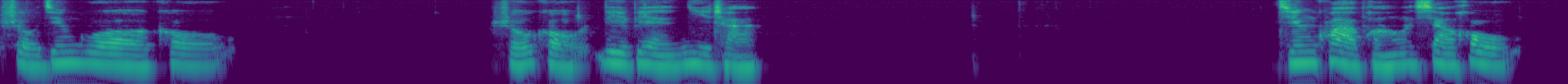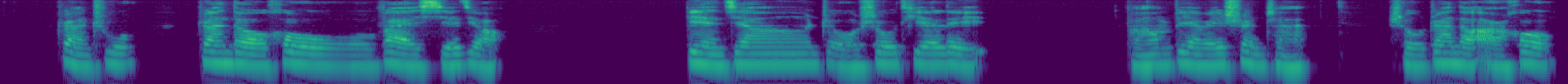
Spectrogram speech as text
手经过口手口立变逆缠，经胯旁向后转出，转到后外斜角。便将肘收贴肋旁，变为顺缠，手转到耳后，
